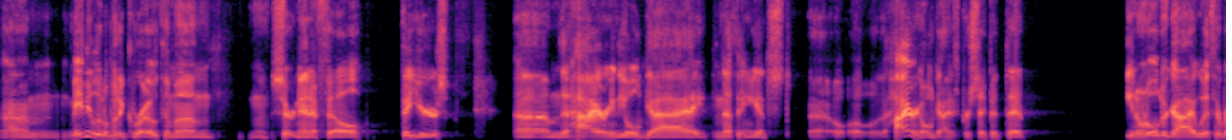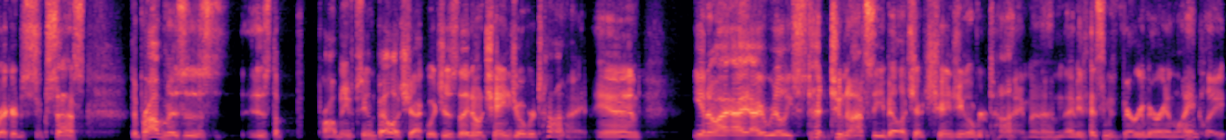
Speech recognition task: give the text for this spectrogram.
um, maybe a little bit of growth among certain NFL figures um, that hiring the old guy. Nothing against uh, hiring old guys per se, but that you know an older guy with a record of success. The problem is is is the problem you've seen with Belichick, which is they don't change over time and you know, I, I really do not see Belichick changing over time. Um, I mean, that seems very, very unlikely.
